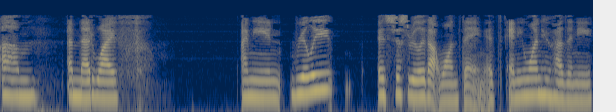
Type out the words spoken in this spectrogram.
Um, a midwife I mean, really, it's just really that one thing. It's anyone who has any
